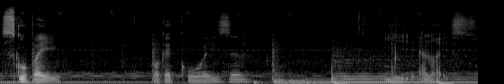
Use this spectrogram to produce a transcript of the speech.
Desculpa aí qualquer coisa. E é nóis.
